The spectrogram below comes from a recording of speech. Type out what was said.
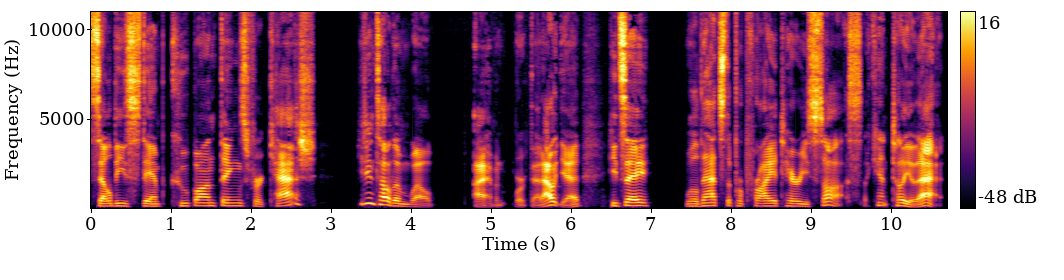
sell these stamp coupon things for cash? He didn't tell them, well, I haven't worked that out yet. He'd say, well, that's the proprietary sauce. I can't tell you that.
